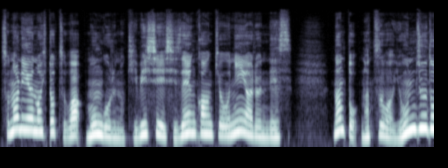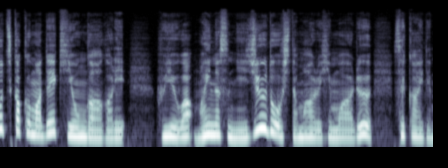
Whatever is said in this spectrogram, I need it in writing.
その理由の一つはモンゴルの厳しい自然環境にあるんです。なんと夏は40度近くまで気温が上がり冬はマイナス20度を下回る日もある世界で最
